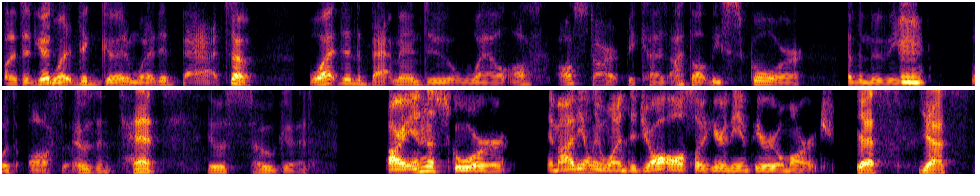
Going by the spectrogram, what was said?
what it did good. what it did good and what it did bad. So, what did the Batman do well? I'll I'll start because I thought the score of the movie Mm. was awesome. It was intense. It was so good. All right, in the score, am I the only one? Did y'all also hear the Imperial March? Yes. Yes.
